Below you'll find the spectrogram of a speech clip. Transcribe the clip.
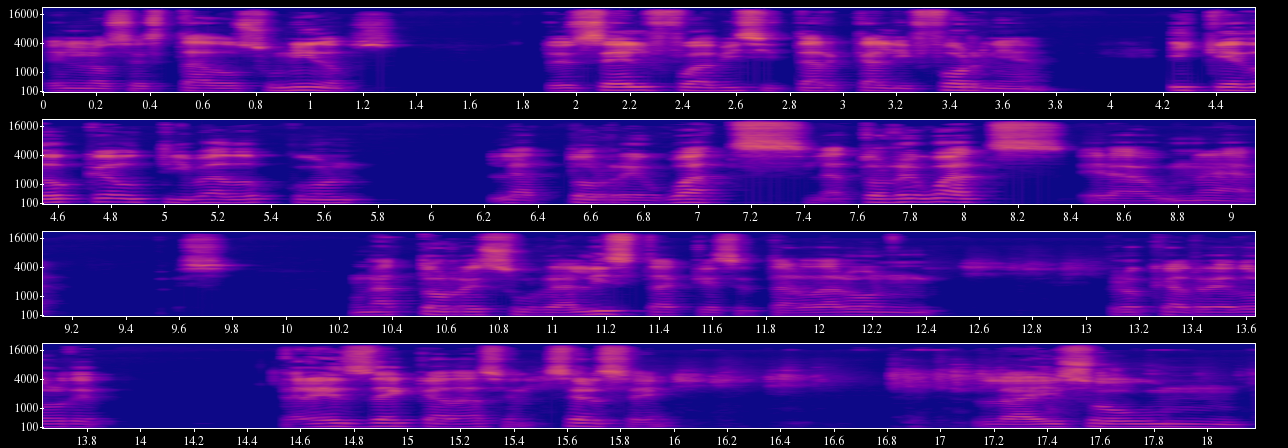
en los Estados Unidos. Entonces él fue a visitar California y quedó cautivado con la Torre Watts. La Torre Watts era una, pues, una torre surrealista que se tardaron, creo que alrededor de tres décadas en hacerse. La hizo un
